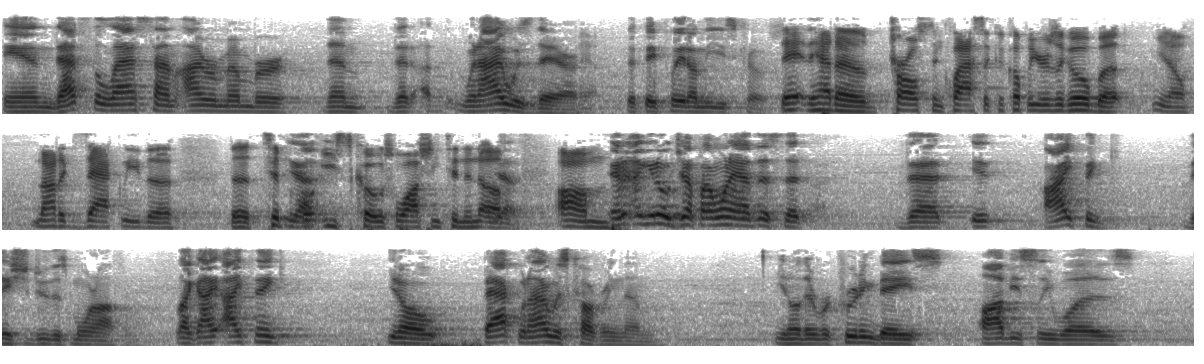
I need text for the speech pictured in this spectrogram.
and that's the last time I remember them that uh, when I was there yeah. that they played on the East Coast. They, they had a Charleston Classic a couple years ago, but you know not exactly the the typical yeah. East Coast, Washington and up. Um, and you know, Jeff, I want to add this that that it. I think they should do this more often. Like I, I think, you know, back when I was covering them, you know, their recruiting base obviously was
